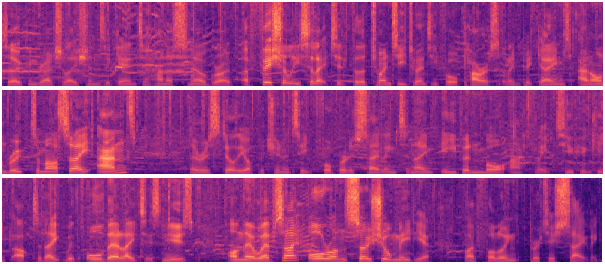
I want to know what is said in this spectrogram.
So, congratulations again to Hannah Snellgrove, officially selected for the 2024 Paris Olympic Games and en route to Marseille. And there is still the opportunity for British Sailing to name even more athletes. You can keep up to date with all their latest news on their website or on social media by following British Sailing.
